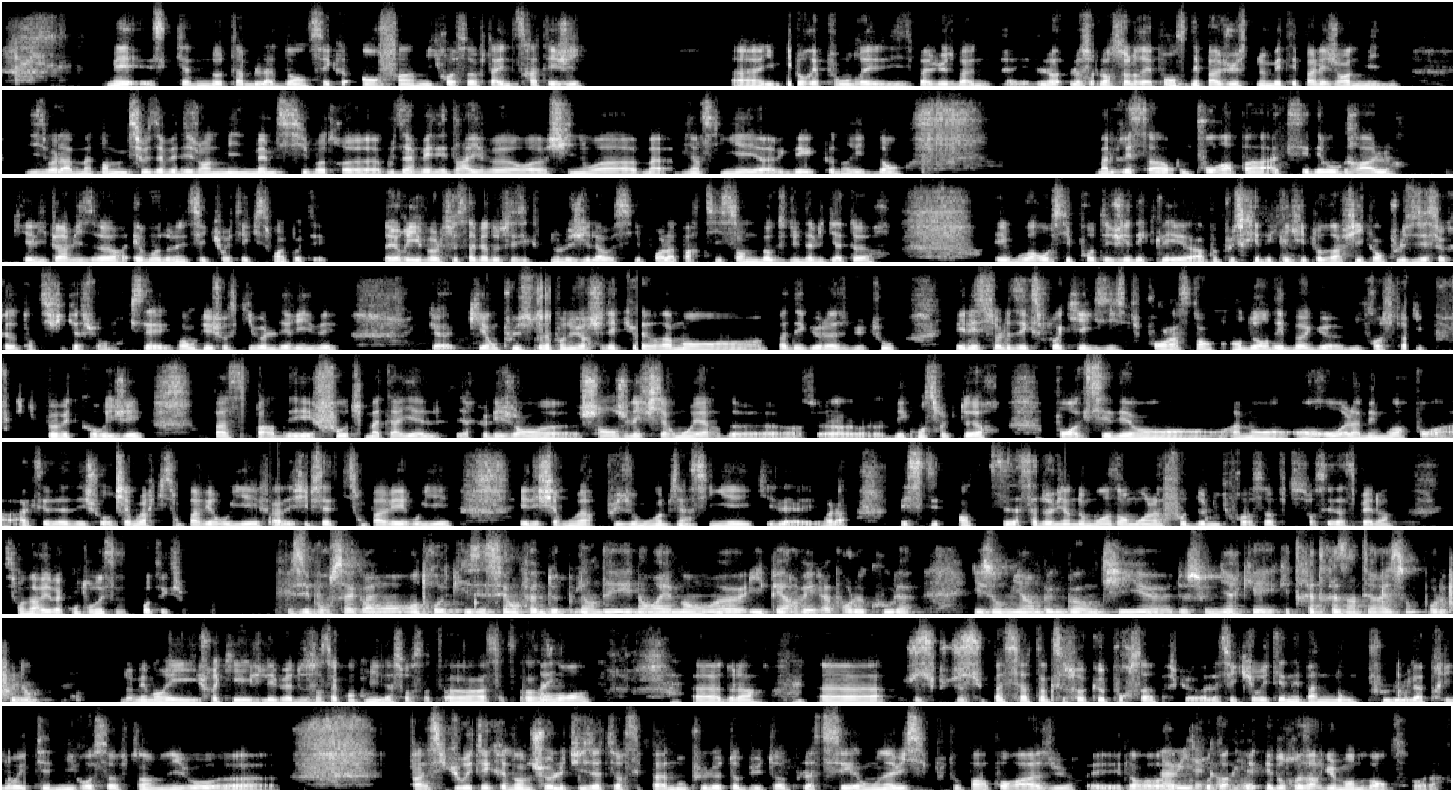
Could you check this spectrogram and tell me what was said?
Mais ce qu'il y a de notable là-dedans, c'est qu'enfin Microsoft a une stratégie. Euh, il peut répondre et ils disent pas juste. Bah, le, leur seule réponse n'est pas juste ne mettez pas les gens de mine. Ils disent voilà, maintenant même si vous avez des gens de mine, même si votre vous avez des drivers euh, chinois bien signés avec des conneries dedans, malgré ça, on ne pourra pas accéder au Graal qui est l'hyperviseur et vos données de sécurité qui sont à côté. D'ailleurs, ils veulent se servir de ces technologies-là aussi pour la partie sandbox du navigateur et voir aussi protéger des clés, un peu plus des clés cryptographiques en plus des secrets d'authentification. Donc, c'est vraiment quelque chose qu'ils veulent dériver, qui en plus, d'un point de vue architecture, est vraiment pas dégueulasse du tout. Et les seuls exploits qui existent pour l'instant, en dehors des bugs Microsoft qui, peuvent être corrigés passent par des fautes matérielles. C'est-à-dire que les gens euh, changent les firmware de, euh, des constructeurs pour accéder en vraiment en RAW à la mémoire pour accéder à des choses. Firmware qui sont pas verrouillés, enfin des chipsets qui sont pas verrouillés et des firmware plus ou moins bien signés. Qui, voilà. Mais ça devient de moins en moins la faute de Microsoft sur ces aspects-là si on arrive à contourner cette protection. Et c'est pour ça qu'entre autres qu'ils essaient en fait de blinder énormément euh, Hyper-V là pour le coup là. Ils ont mis un bug bounty euh, de souvenir qui est, très très intéressant pour le coup non? De mémoire, je crois que je l'ai vu à 250 000 sur certains, certains endroits euh, de là. je suis je suis pas certain que ce soit que pour ça parce que la sécurité n'est pas non plus la priorité de Microsoft hein, au niveau. Enfin, la sécurité credential utilisateur, c'est pas non plus le top du top. Là, c'est, à mon avis, c'est plutôt par rapport à Azure et, leur, ah et d'autres arguments de vente. Voilà.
